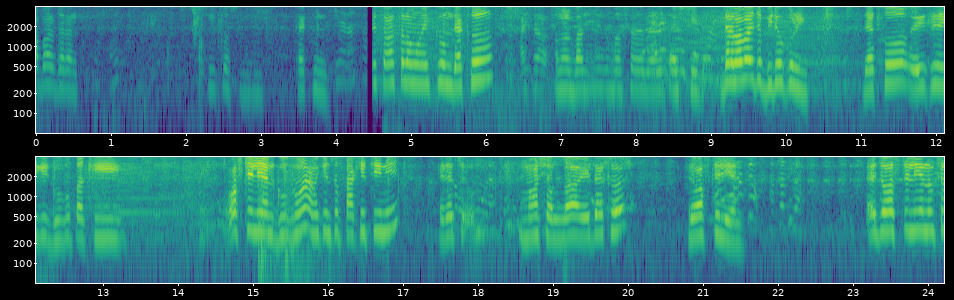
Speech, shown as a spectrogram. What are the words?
আবার দাঁড়ান। কি করছেন? এক মিনিট। আসসালামু আলাইকুম দেখো। আমার বাগনির বাসায় বেড়াতে আসছি। দাঁড়া বাবা এই যে ভিডিও করি। দেখো, এইখানে কি ঘুঘু পাখি? অস্ট্রেলিয়ান ঘুঘু, আমি কিন্তু পাখি চিনি। এটা হচ্ছে মাশাল্লাহ এই দেখো, এটা অস্ট্রেলিয়ান। এই যে অস্ট্রেলিয়ান হচ্ছে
